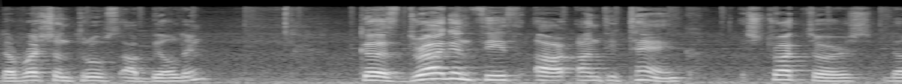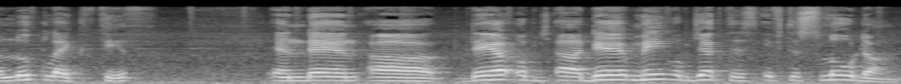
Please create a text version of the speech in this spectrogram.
the Russian troops are building, because dragon teeth are anti-tank structures that look like teeth, and then uh, their, uh, their main objective is to slow down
